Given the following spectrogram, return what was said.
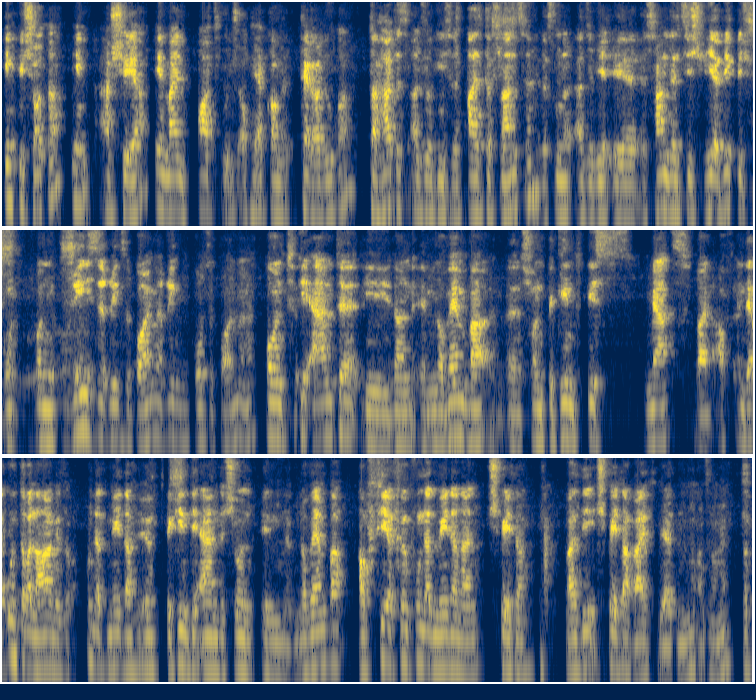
in Pichotta, in Aschea, in meinem Ort, wo ich auch herkomme, Terradura. Da hat es also diese alte Pflanze. Das sind, also wir, äh, es handelt sich hier wirklich von, von riese, riese Bäume, riesengroße Bäume. Ne? Und die Ernte, die dann im November äh, schon beginnt bis März, weil auf in der unteren Lage, so 100 Meter Höhe, beginnt die Ernte schon im November. Auf 400, 500 Meter dann später, weil die später reif werden. Also, ne? So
